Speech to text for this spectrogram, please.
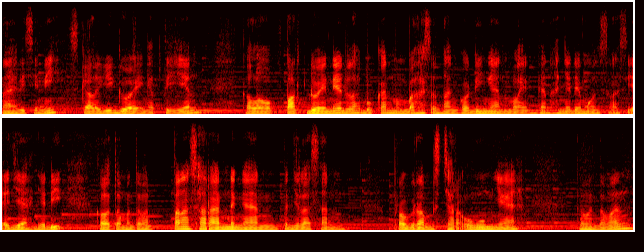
Nah, di sini sekali lagi gue ingetin, kalau part 2 ini adalah bukan membahas tentang codingan melainkan hanya demonstrasi aja. Jadi kalau teman-teman penasaran dengan penjelasan program secara umumnya teman-teman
